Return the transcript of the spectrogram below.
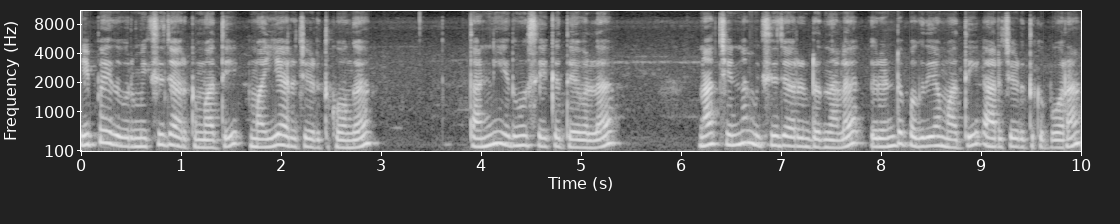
இப்போ இது ஒரு மிக்ஸி ஜாருக்கு மாற்றி மைய அரைச்சி எடுத்துக்கோங்க. தண்ணி எதுவும் சேர்க்க தேவையில்ல. நான் சின்ன மிக்ஸி ஜாருன்றதுனால ரெண்டு பகுதியாக மாற்றி அரைச்சி எடுத்துக்க போகிறேன்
